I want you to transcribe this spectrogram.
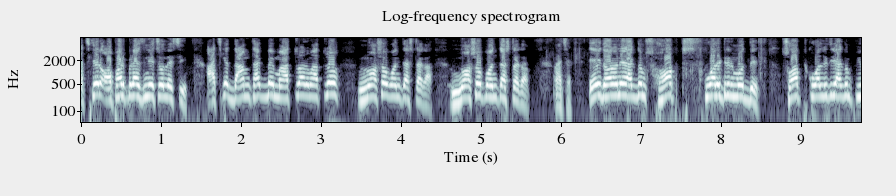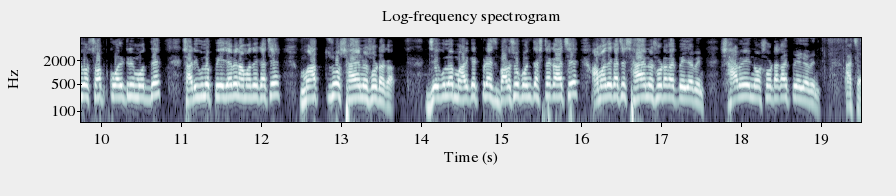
আজকের অফার প্রাইস নিয়ে চলে এসেছি। আজকের দাম থাকবে মাত্র আর মাত্র নশো পঞ্চাশ টাকা। নশো পঞ্চাশ টাকা। আচ্ছা এই ধরনের একদম সফট কোয়ালিটির মধ্যে সফট কোয়ালিটির একদম পিওর সফট কোয়ালিটির মধ্যে শাড়িগুলো পেয়ে যাবেন আমাদের কাছে মাত্র সাড়ে নশো টাকা। যেগুলো মার্কেট প্রাইস বারোশো পঞ্চাশ টাকা আছে, আমাদের কাছে সাড়ে নশো টাকায় পেয়ে যাবেন। সাড়ে নশো টাকায় পেয়ে যাবেন। আচ্ছা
